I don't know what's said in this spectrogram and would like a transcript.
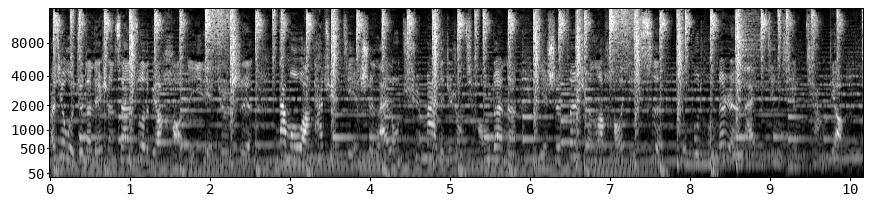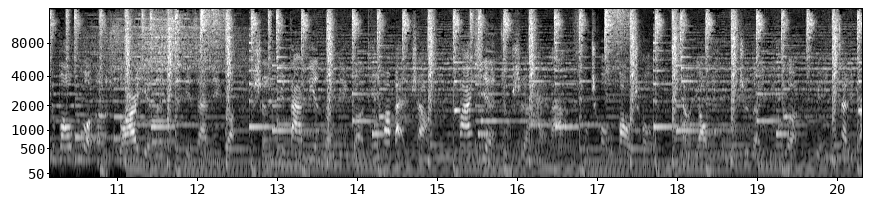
而且我觉得雷神三做的比较好的一点就是，大魔王他去解释来龙去脉的这种桥段呢，也是分成了好几次，由不同的人来进行强调。就包括，嗯，索尔也能自己在那个神域大殿的那个天花板上发现，就是海拉报仇想要统治的一个原因在里边。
